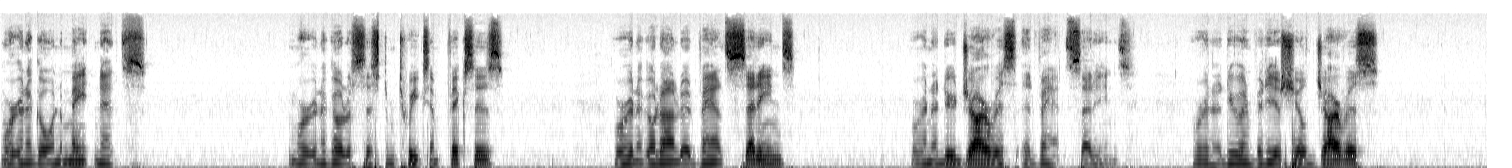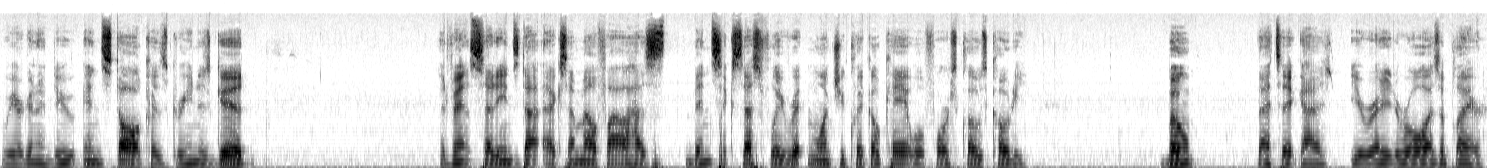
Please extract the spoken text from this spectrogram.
we're going to go into maintenance. We're going to go to system tweaks and fixes. We're going to go down to advanced settings. We're going to do Jarvis advanced settings. We're going to do NVIDIA Shield Jarvis. We are going to do install because green is good. Advanced settings.xml file has been successfully written. Once you click OK, it will force close Kodi. Boom. That's it, guys. You're ready to roll as a player.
